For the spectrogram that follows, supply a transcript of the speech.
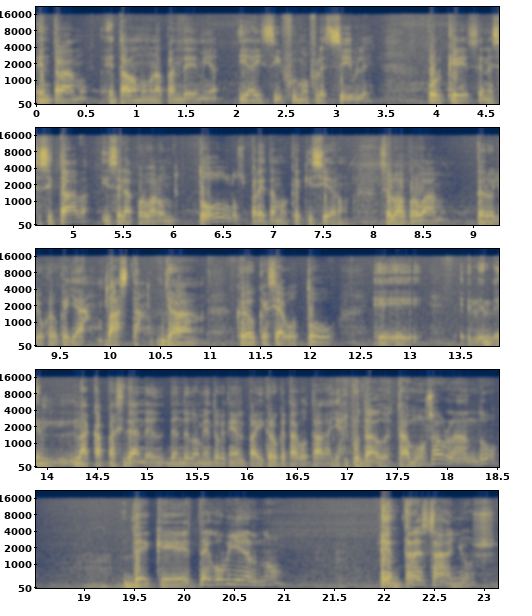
entramos estábamos en una pandemia y ahí sí fuimos flexibles porque se necesitaba y se le aprobaron todos los préstamos que quisieron. Se los aprobamos, pero yo creo que ya, basta. Ya creo que se agotó. Eh, la capacidad de endeudamiento que tiene el país, creo que está agotada ya. Diputado, estamos hablando de que este gobierno en tres años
